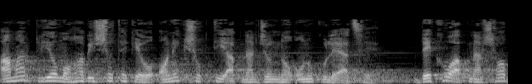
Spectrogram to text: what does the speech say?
আমার প্রিয় মহাবিশ্ব থেকেও অনেক শক্তি আপনার জন্য অনুকূলে আছে। দেখো, আপনার সব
